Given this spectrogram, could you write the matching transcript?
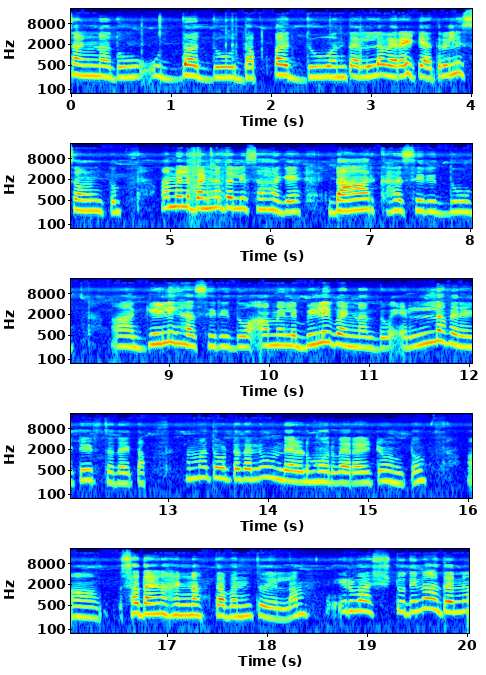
ಸಣ್ಣದು, ಉದ್ದದ್ದು, ದಪ್ಪದ್ದು ಅಂತ ಎಲ್ಲ ವೆರೈಟಿ ಅದರಲ್ಲಿ ಸಹ ಉಂಟು. ಆಮೇಲೆ ಬಣ್ಣದಲ್ಲಿ ಸಹ ಹಾಗೆ ಡಾರ್ಕ್ ಹಸಿರಿದ್ದು ಗಿಳಿ ಹಸಿರಿದ್ದು, ಆಮೇಲೆ ಬಿಳಿ ಬಣ್ಣದ್ದು ಎಲ್ಲ ವೆರೈಟಿ ಇರ್ತದೆ, ಆಯಿತಾ? ನಮ್ಮ ತೋಟದಲ್ಲಿ ಒಂದೆರಡು ಮೂರು ವೆರೈಟಿ ಉಂಟು. ಸಾಧಾರಣ ಹಣ್ಣಾಗ್ತಾ ಬಂತು ಎಲ್ಲ. ಇರುವ ಅಷ್ಟು ದಿನ ಅದನ್ನೇ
